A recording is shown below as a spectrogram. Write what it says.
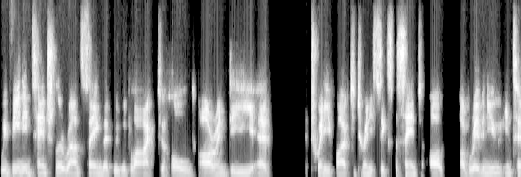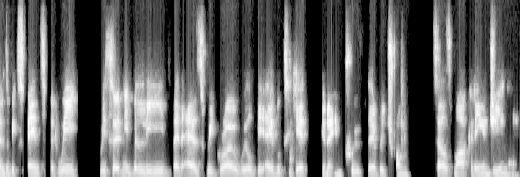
We've been intentional around saying that we would like to hold R&D at 25 to 26% of, of revenue in terms of expense, but we we certainly believe that as we grow, we'll be able to get you know improved leverage from sales, marketing, and G&A.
